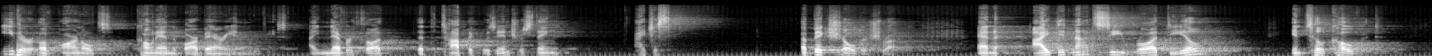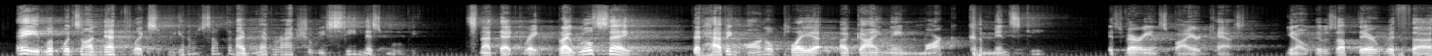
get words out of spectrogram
either of Arnold's Conan the Barbarian movies. I never thought that the topic was interesting. I just, a big shoulder shrug. And I did not see Raw Deal until COVID. Hey, look what's on Netflix. You know something? I've never actually seen this movie. It's not that great. But I will say that having Arnold play a, a guy named Mark Kaminsky, it's very inspired casting. You know, it was up there with. Uh,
